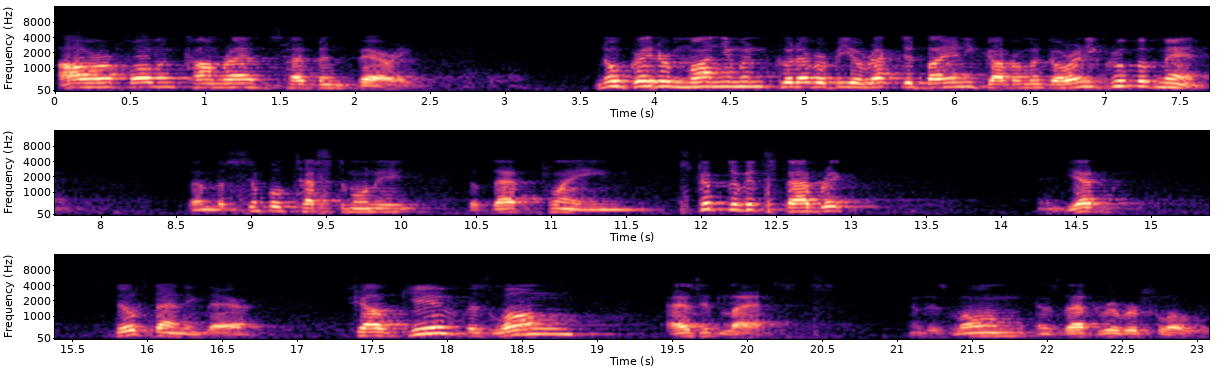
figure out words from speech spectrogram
our fallen comrades have been buried. No greater monument could ever be erected by any government or any group of men than the simple testimony that that plane, stripped of its fabric, and yet still standing there, shall give as long as it lasts and as long as that river flows.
